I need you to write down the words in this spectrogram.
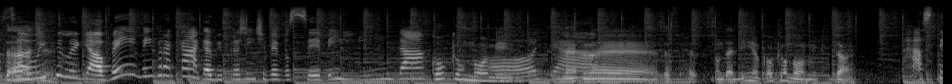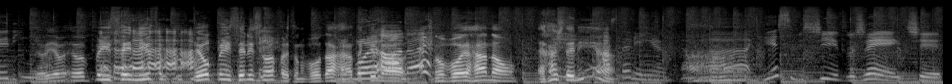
verdade. muito legal. Vem, vem pra cá, Gabi, pra gente ver você bem linda. Qual que é o nome? Olha. Né, né, sandalinha? Qual que é o nome que dá? Rasteirinha. Eu, ia- eu pensei nisso, eu pensei nisso, não, eu falei, eu não vou dar errado aqui errar, não. né? Não vou errar não. É rasteirinha? Rasteirinha. Ah, e esse vestido, gente?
